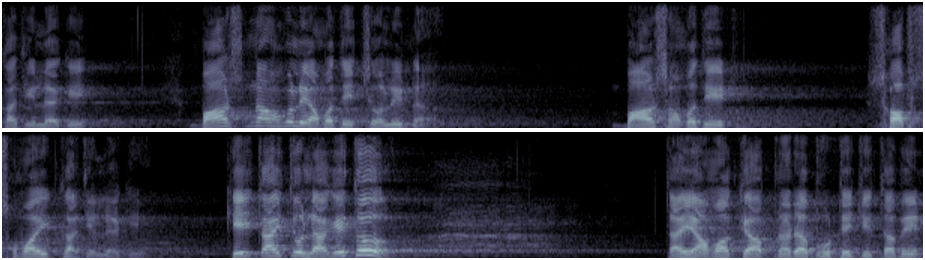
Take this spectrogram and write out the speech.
কাজে লাগে। বাঁশ না হলে আমাদের চলে না। বাঁশ আমাদের সব সময় কাজে লাগে। কে তাই তো লাগে তো? তাই আমাকে আপনারা ভোটে জেতাবেন।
